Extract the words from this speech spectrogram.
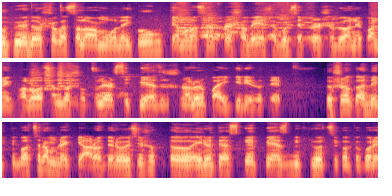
সুপ্রিয় দর্শক আসসালামু আলাইকুম। কেমন আছেন আপনারা সবাই? আশা করছি আপনারা সবাই অনেক অনেক ভালো আছেন। দর্শক চলে আসছি পেঁয়াজ রসুন আলুর পাইকারি এরোতে দর্শক দেখতে পাচ্ছেন আমরা একটি আড়তে রয়েছে। তো এরোতে আজকে পেঁয়াজ বিক্রি হচ্ছে কত করে?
